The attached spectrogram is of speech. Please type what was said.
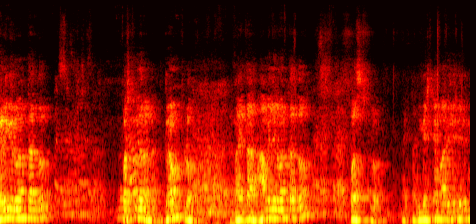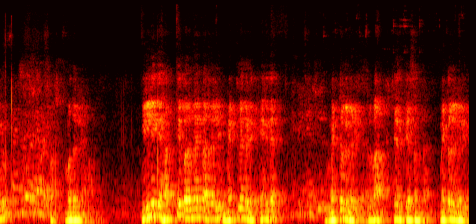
ಕೆಳಗಿರುವಂತಹದ್ದು? ಫಸ್ಟ್ ಫ್ಲೋರ್ ಅಲ್ಲ ಗ್ರೌಂಡ್ ಫ್ಲೋರ್ ಆಯ್ತಾ? ಆಮೇಲೆ ಇರುವಂತದ್ದು ಫಸ್ಟ್ ಫ್ಲೋರ್ ಆಯ್ತಾ? ಈಗ ಎಷ್ಟನೇ ಮಾಡಿದ್ದೀರಿ ನೀವು? ಫಸ್ಟ್ ಮೊದಲನೇ ಮಾಡಿ ಇಲ್ಲಿಗೆ ಹತ್ತಿ ಬರಬೇಕಾದ್ರಲ್ಲಿ ಮೆಟ್ಲುಗಳಿದೆ ಏನಿದೆ? ಮೆಟ್ಟಲುಗಳಿದೆ, ಅಲ್ವಾ? ಸ್ಟೇರ್ ಕೇಸ್ ಅಂತ. ಮೆಟ್ಟಲುಗಳಿದೆ.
